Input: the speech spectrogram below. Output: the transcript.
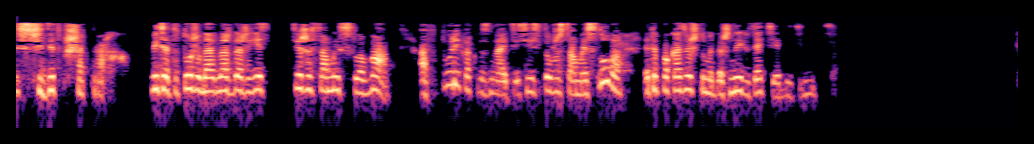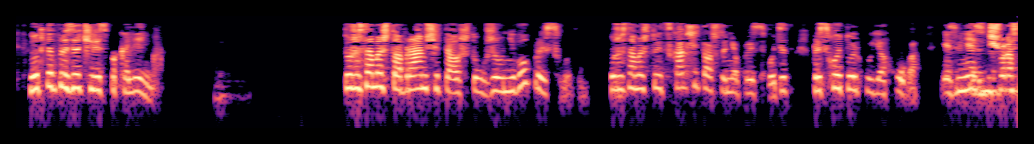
сидит в шатрах. Ведь это тоже, у нас даже есть те же самые слова. А в Туре, как вы знаете, если есть то же самое слово, это показывает, что мы должны их взять и объединиться. Но это произойдет через поколение. То же самое, что Авраам считал, что уже у него происходит. То же самое, что Ицхак считал, что у него происходит. Происходит только у Якова. Я извиняюсь еще раз.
